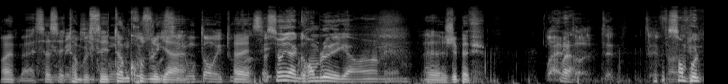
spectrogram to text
Ouais, bah ça, c'est Tom, Tom Cruise, le gars. et Ouais. Sinon, il y a le grand bleu, les gars. hein, mais... Euh, J'ai pas vu. Ouais, Voilà. attends, Sans vu, poulpe.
